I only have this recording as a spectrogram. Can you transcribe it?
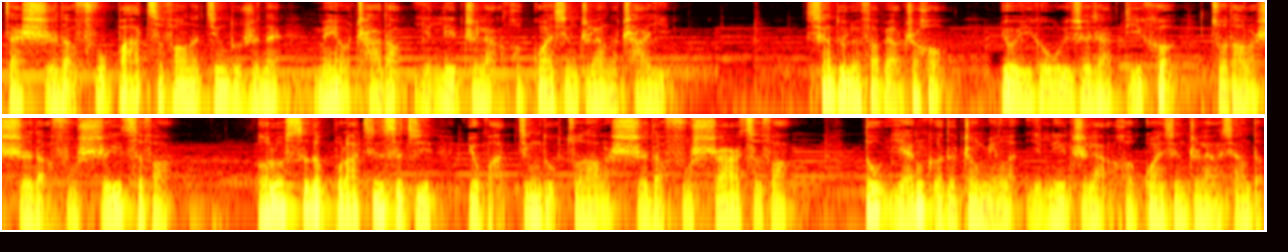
在十的负八次方的精度之内，没有查到引力质量和惯性质量的差异。相对论发表之后，又有一个物理学家迪克做到了十的负十一次方。俄罗斯的布拉金斯基又把精度做到了十的负十二次方，都严格的证明了引力质量和惯性质量相等。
